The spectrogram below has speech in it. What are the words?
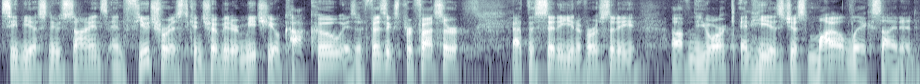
CBS News Science and futurist contributor Michio Kaku is a physics professor at the City University of New York, and he is just mildly excited.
